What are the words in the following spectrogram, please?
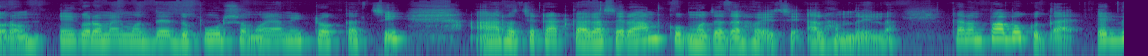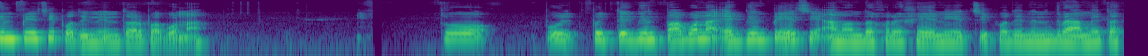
গরম। এই গরমের মধ্যে দুপুর সময় আমি টক খাচ্ছি আর হচ্ছে টাটকা গাছের আম খুব মজাদার হয়েছে, আলহামদুলিল্লাহ। কারণ পাবো কোথায়? একদিন পেয়েছি, প্রতিদিন তো আর পাবো না। তো প্রত্যেক দিন পাবো না। একদিন পেয়েছি, আনন্দ করে খেয়ে নিয়েছি। প্রতিদিন গ্রামে থাক,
